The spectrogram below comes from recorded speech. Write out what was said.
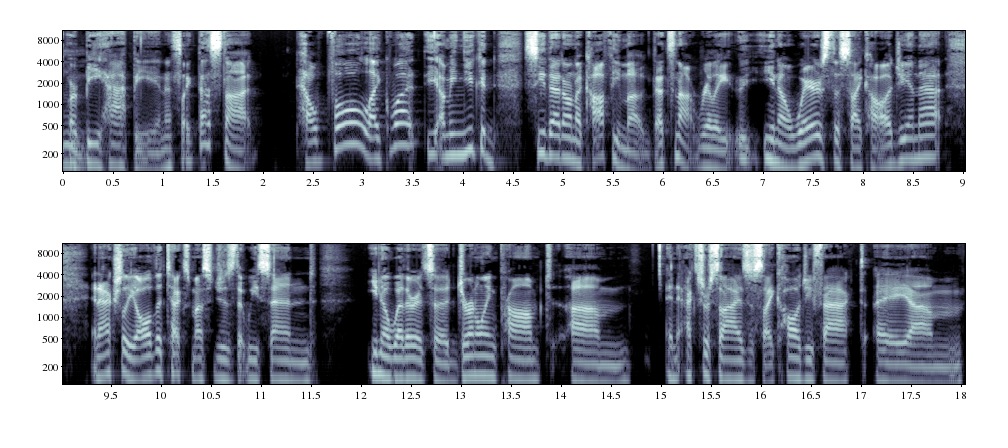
or mm. be happy. And it's like, that's not helpful. Like what? I mean, you could see that on a coffee mug. That's not really, you know, where's the psychology in that? And actually, all the text messages that we send, you know, whether it's a journaling prompt, um, an exercise, a psychology fact, a, um,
